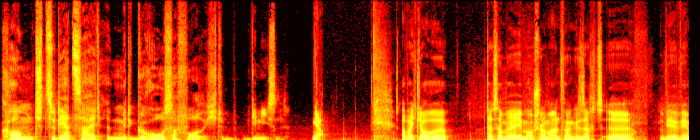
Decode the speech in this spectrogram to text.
kommt, zu der Zeit mit großer Vorsicht genießen. Ja. Aber ich glaube, das haben wir eben auch schon am Anfang gesagt. Äh, wir, wir,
